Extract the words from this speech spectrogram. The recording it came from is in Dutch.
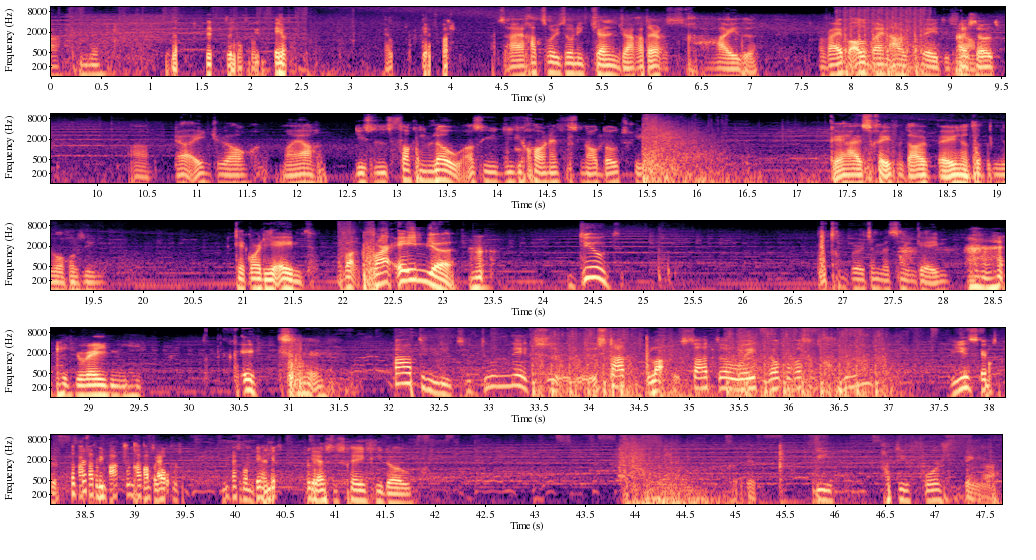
Dus hij gaat sowieso niet challengen, hij gaat ergens hiden. Maar wij hebben allebei een AWP, dus Hij ja. is dood. Ah, ja, eentje wel. Maar ja, die is fucking low. Als hij die gewoon even snel doodschiet. Oké, hij is scheef met AWP, dat heb ik nu al gezien. Kijk waar die aimt. Wa- waar aim je? Dude! Wat gebeurt er met zijn game? ik weet niet. Ik zweer. Staat er niet, we doen niks. Eh, Staat bla staat, uh, hoe heet, welke was het groen? Wie is er? Yes, is geen Guido. Die gaat hier voorspringen.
